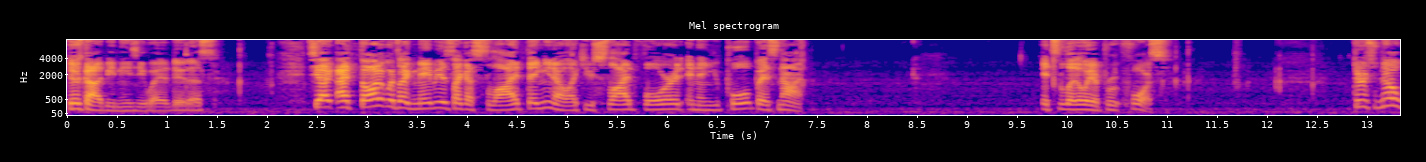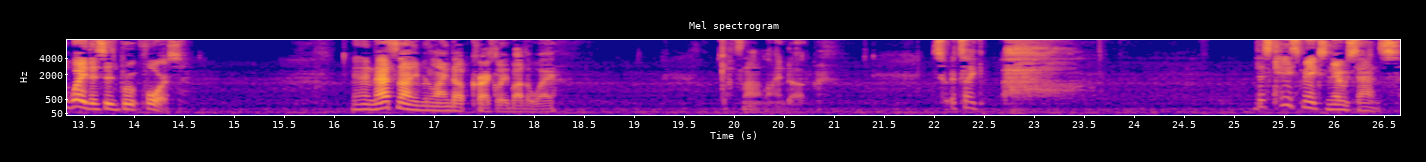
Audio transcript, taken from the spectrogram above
There's gotta be an easy way to do this. See, I thought it was like, maybe it's like a slide thing, you know, like you slide forward and then you pull, but it's not. It's literally a brute force. There's no way this is brute force. And that's not even lined up correctly, by the way. That's not lined up. So it's like, this case makes no sense.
